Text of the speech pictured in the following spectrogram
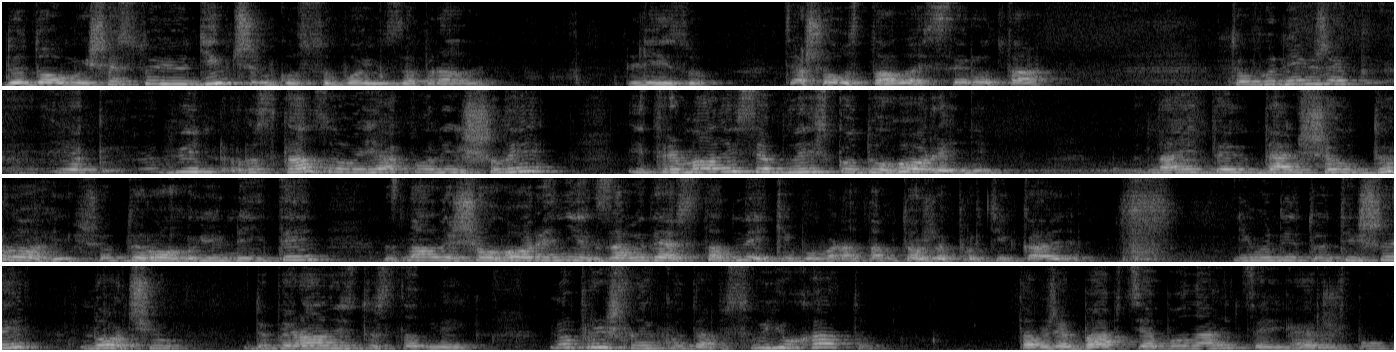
додому. І ще свою дівчинку з собою забрали, лізу, ця що осталась, сирота. То вони вже, як він розказував, як вони йшли і трималися близько до Горені. Знаєте, далі від дороги, щоб дорогою не йти, знали, що Горень їх заведе в стадники, бо вона там теж протікає. І вони тут йшли ночі, добирались до стадник. Ну, прийшли куди? В свою хату. Там вже бабця була, цей герш був.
